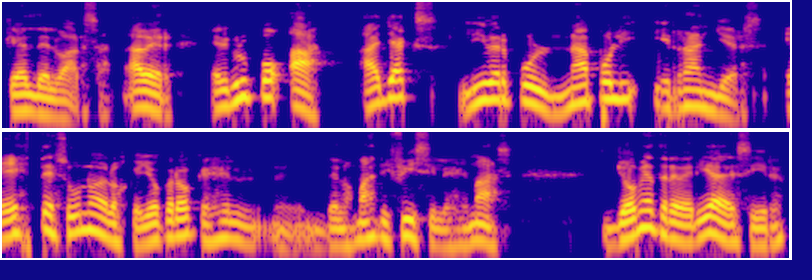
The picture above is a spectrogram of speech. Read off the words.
que el del Barça. A ver, el grupo A, Ajax, Liverpool, Napoli y Rangers. Este es uno de los que yo creo que es el de los más difíciles. Además, yo me atrevería a decir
